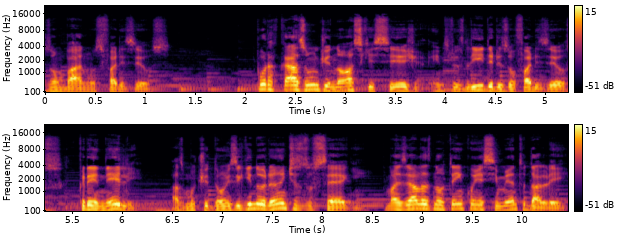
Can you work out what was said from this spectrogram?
zombaram os fariseus. Por acaso um de nós que seja, entre os líderes ou fariseus, crê nele? As multidões ignorantes o seguem, mas elas não têm conhecimento da lei.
